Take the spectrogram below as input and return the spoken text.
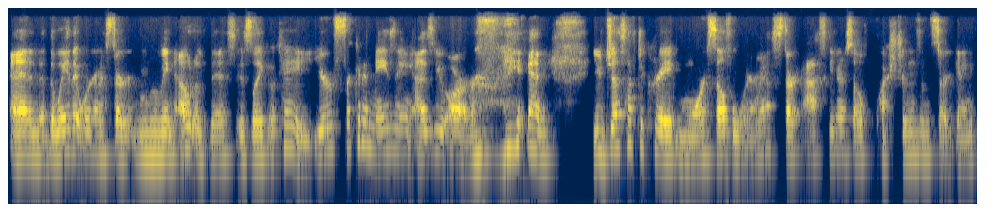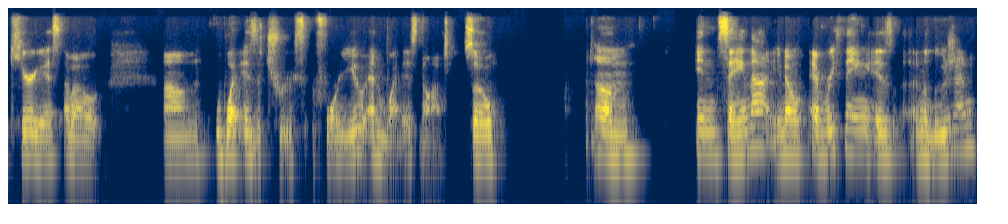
And the way that we're going to start moving out of this is like, okay, you're freaking amazing as you are, right? And you just have to create more self awareness, start asking yourself questions, and start getting curious about um, what is a truth for you and what is not. So, um, in saying that, you know, everything is an illusion.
